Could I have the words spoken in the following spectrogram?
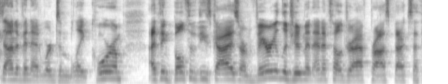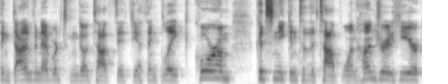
Donovan Edwards and Blake Corum. I think both of these guys are very legitimate NFL draft prospects. I think Donovan Edwards can go top 50. I think Blake Corum could sneak into the top 100 here.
